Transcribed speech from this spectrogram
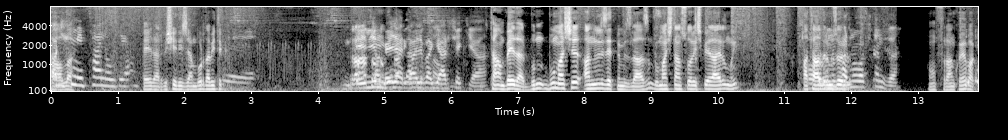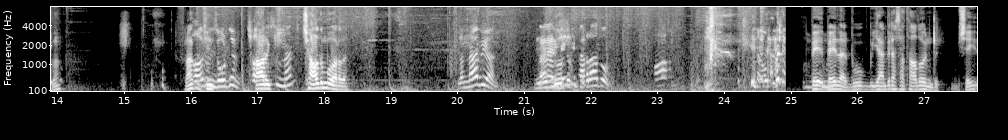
Allah. İşim iptal oldu ya. Beyler bir şey diyeceğim. Burada bir tık. Rahat Alien beyler galiba gerçek ya. Tamam beyler bu, bu maçı analiz etmemiz lazım. Bu maçtan sonra hiçbir yere ayrılmayın. Hatalarımızı öğren. parmağa baksanıza. Aman Franco'ya bak lan. Franco Harun kim? zorda Harun çalarsın lan. çaldım bu arada. Lan ne yapıyorsun? Lan erkek gibi. rahat ol. Be- beyler bu yani biraz hatalı oynadık şey.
